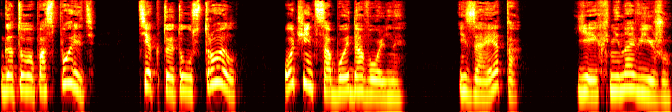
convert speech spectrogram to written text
Готова поспорить, те, кто это устроил, очень собой довольны. И за это я их ненавижу.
